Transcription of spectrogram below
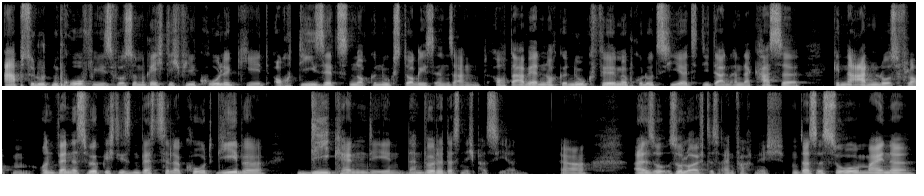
absoluten Profis, wo es um richtig viel Kohle geht, auch die setzen noch genug Stories in Sand. Auch da werden noch genug Filme produziert, die dann an der Kasse gnadenlos floppen. Und wenn es wirklich diesen Bestseller-Code gäbe, die kennen den, dann würde das nicht passieren. Ja, also so läuft es einfach nicht. Und das ist so meine,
